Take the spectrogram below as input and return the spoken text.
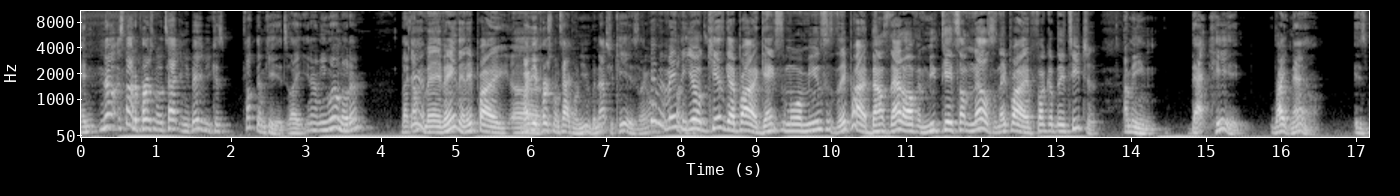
and no, it's not a personal attack on your baby because fuck them kids. Like, you know what I mean? We don't know them. Like, Yeah, I'm- man. If anything, they probably uh, might be a personal attack on you, but not your kids. Like, Yeah, oh, if anything, your kids. kids got probably a gangster more immune system. They probably bounce that off and mutate something else, and they probably fuck up their teacher. I mean, that kid right now is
